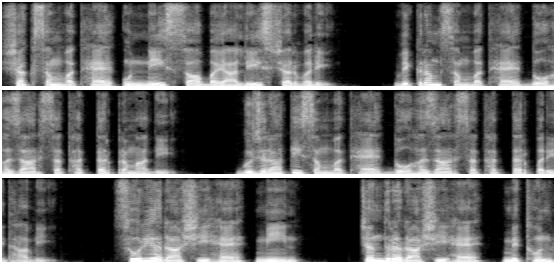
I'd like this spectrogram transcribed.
शक संवत है 1942 शर्वरी। विक्रम संवत है 2077 प्रमादी। गुजराती संवत है 2077 परिधावी। सूर्य राशि है मीन। चंद्र राशि है मिथुन।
